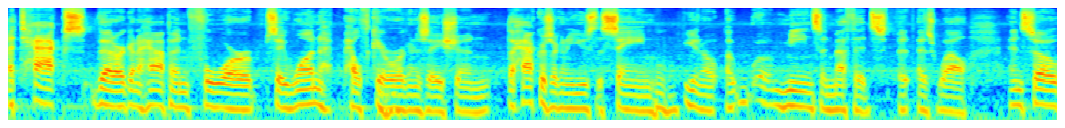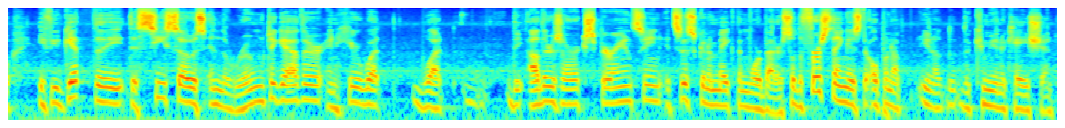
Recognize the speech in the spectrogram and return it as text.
attacks that are going to happen for, say, one healthcare organization, the hackers are going to use the same, you know, uh, uh, means and methods as well. And so, if you get the the CISOs in the room together and hear what what the others are experiencing, it's just going to make them more better. So the first thing is to open up, you know, the, the communication.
